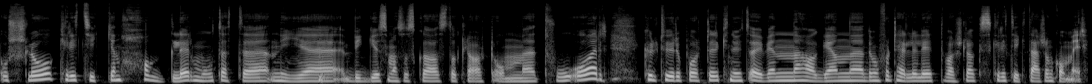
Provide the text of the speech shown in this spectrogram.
Oslo. Kritikken hagler mot dette nye bygget som altså skal stå klart om to år. Kulturreporter Knut Øyvind Hagen, du må fortelle litt hva slags kritikk det er som kommer.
